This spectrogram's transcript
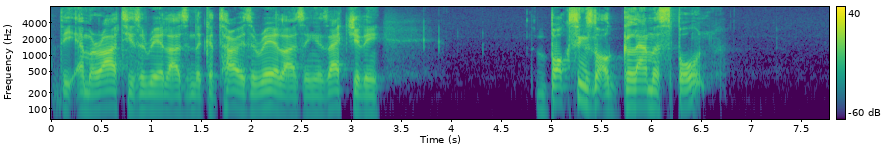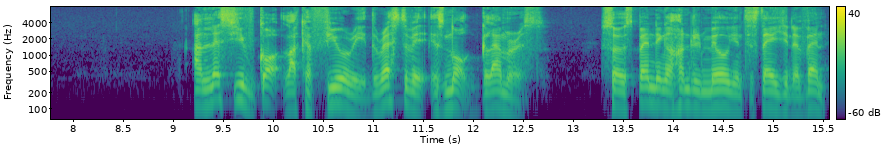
the Emiratis are realizing, the Qataris are realizing is actually boxing's not a glamour sport. Unless you've got like a Fury, the rest of it is not glamorous. So spending a hundred million to stage an event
